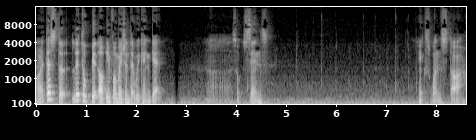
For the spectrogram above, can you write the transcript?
Alright, that's the little bit of information that we can get. Uh, so since x1 star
